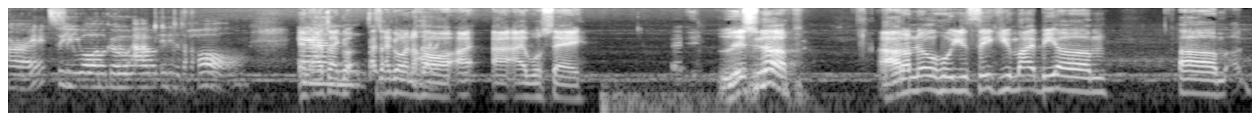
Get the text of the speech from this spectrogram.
All right. So you all go out into the hall. And, and as I go as I go in the hall, I, I I will say, listen up. I don't know who you think you might be um um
